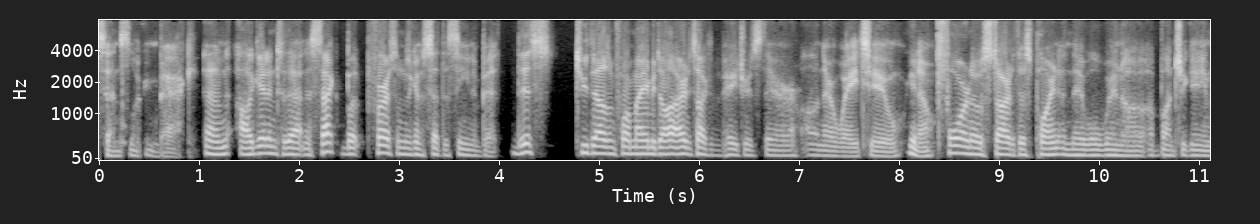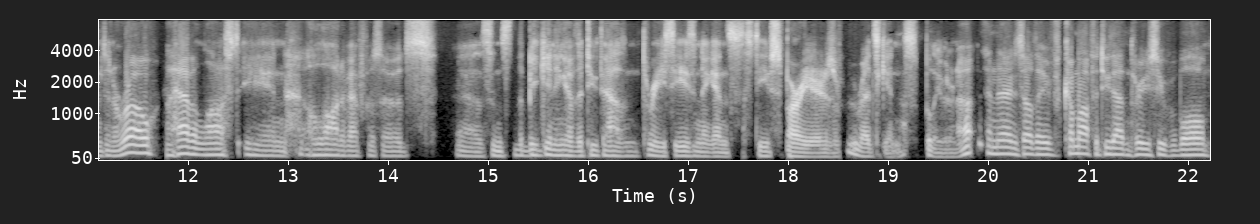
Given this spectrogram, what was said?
sense looking back. And I'll get into that in a sec, but first I'm just going to set the scene a bit. This 2004 Miami Dolphins. I already talked to the Patriots. They're on their way to, you know, 4 0 start at this point, and they will win a, a, bunch of games in a row. I haven't lost in a lot of episodes uh, since the beginning of the 2003 season against Steve Spurrier's Redskins, believe it or not. And then so they've come off the 2003 Super Bowl,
